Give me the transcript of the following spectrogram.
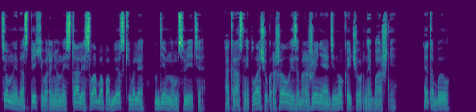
Темные доспехи вороненой стали слабо поблескивали в дневном свете, а красный плащ украшало изображение одинокой черной башни. Это был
